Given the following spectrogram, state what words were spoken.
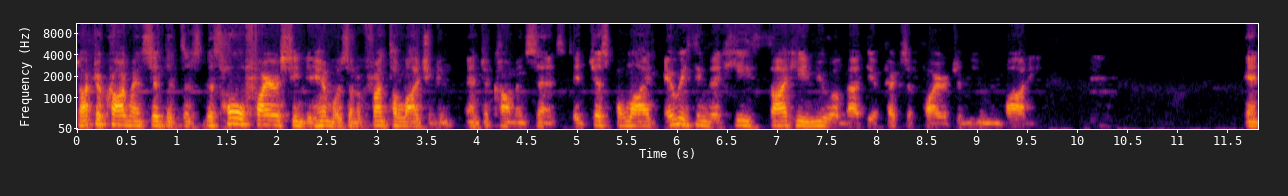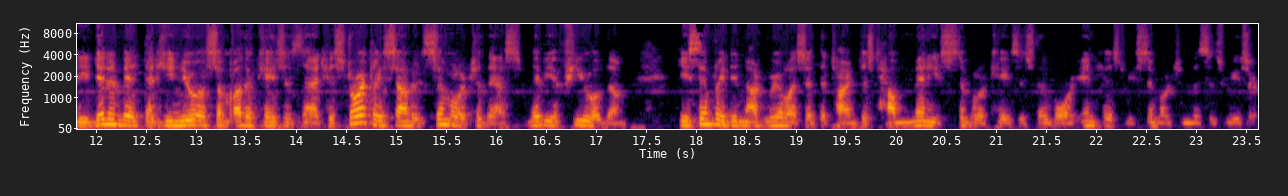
Dr. Krogman said that this, this whole fire scene to him was an affront to logic and, to common sense. It just belied everything that he thought he knew about the effects of fire to the human body. And he did admit that he knew of some other cases that historically sounded similar to this, maybe a few of them. He simply did not realize at the time just how many similar cases there were in history similar to Mrs. Reeser.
